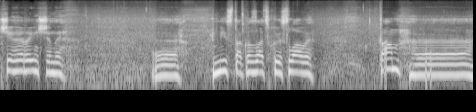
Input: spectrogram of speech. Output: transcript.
Чигиринщини, міста Козацької слави, там, е,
